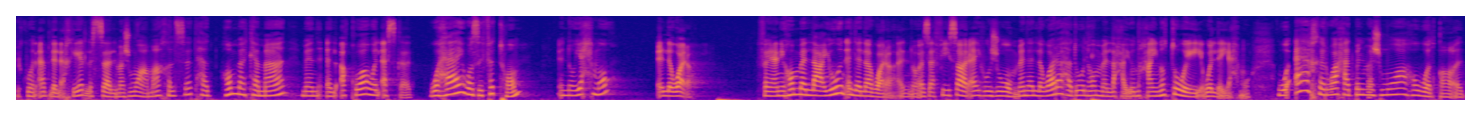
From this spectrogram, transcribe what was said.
بيكون قبل الأخير لسه المجموعة ما خلصت. هم كمان من الأقوى والأسكد وهاي وظيفتهم إنه يحموا اللي ورا. فيعني هم العيون اللي لورا إنه إذا في صار أي هجوم من اللي ورا هدول هم اللي حينطوا واللي يحموا. وآخر واحد بالمجموعة هو القائد.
